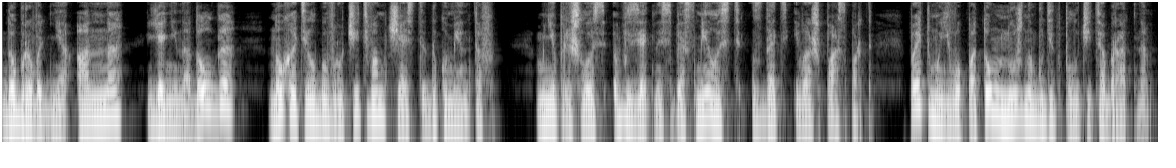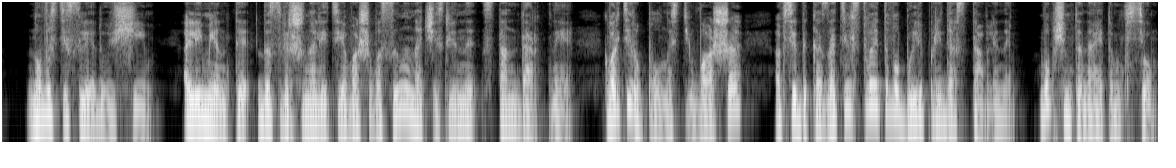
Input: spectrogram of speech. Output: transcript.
«Доброго дня, Анна. Я ненадолго, но хотел бы вручить вам часть документов. Мне пришлось взять на себя смелость сдать и ваш паспорт поэтому его потом нужно будет получить обратно. Новости следующие. Алименты до совершеннолетия вашего сына начислены стандартные. Квартира полностью ваша, а все доказательства этого были предоставлены. В общем-то, на этом все.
